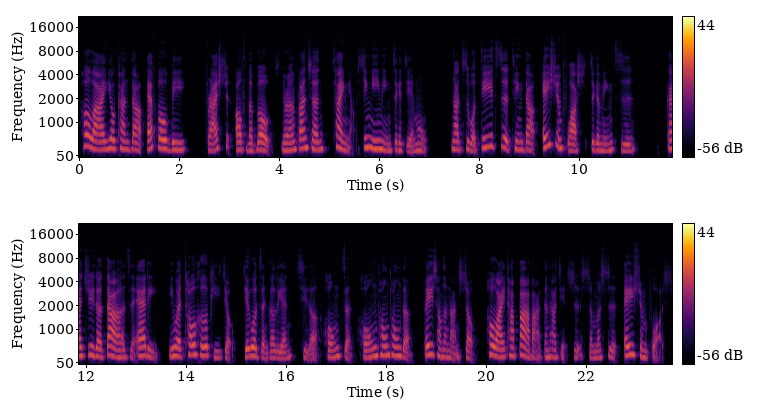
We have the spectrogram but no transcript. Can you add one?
后来又看到 FOB Fresh of the Boat，有人翻成“菜鸟新移民”这个节目，那是我第一次听到 Asian flush 这个名词。该剧的大儿子 Eddie 因为偷喝啤酒，结果整个脸起了红疹，红彤彤的，非常的难受。后来他爸爸跟他解释什么是 Asian flush，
